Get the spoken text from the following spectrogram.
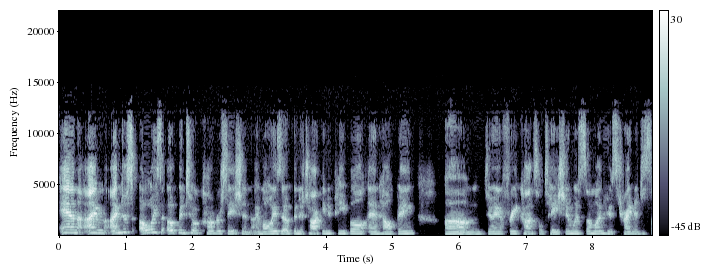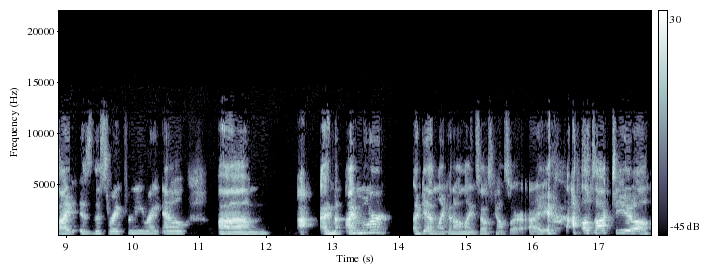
and I'm I'm just always open to a conversation. I'm always open to talking to people and helping um, doing a free consultation with someone who's trying to decide is this right for me right now? Um, I, I'm I'm more again like an online sales counselor. I i'll talk to you. I'll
